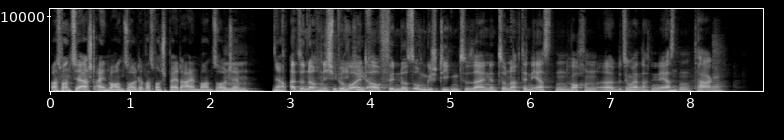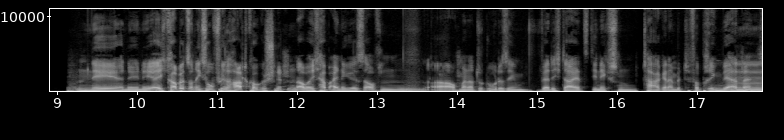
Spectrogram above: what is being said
Was man zuerst einbauen sollte, was man später einbauen sollte. Mhm. Ja. Also noch nicht Definitiv. bereut, auf Windows umgestiegen zu sein, jetzt so nach den ersten Wochen, äh, beziehungsweise nach den ersten Tagen. Nee, nee, nee. Ich habe jetzt noch nicht so viel Hardcore geschnitten, aber ich habe einiges auf, n, äh, auf meiner To-Do, deswegen werde ich da jetzt die nächsten Tage damit verbringen werde, Mhm.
